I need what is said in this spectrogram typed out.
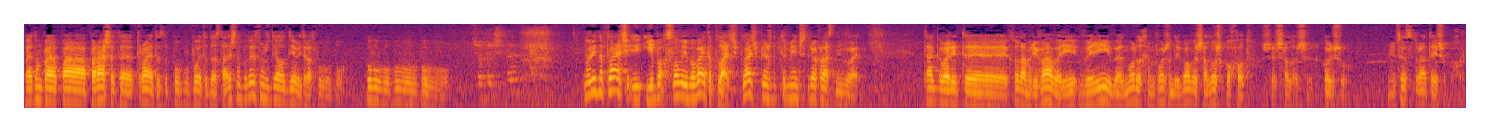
Поэтому по, по, по Раш это труа, это пу-пу-пу, это достаточно. То есть нужно делать 9 раз пу-пу-пу. Пу-пу-пу-пу-пу-пу. Что так считаешь? Ну, видно, плач, и, еба, слово ебава это плач. Плач между меньше трех раз не бывает. Так говорит, э, кто там, Рива, Вери, Вери, Бен Форшен, Дайбава, Шалош, Кохот, Шалош, Кольшу. Нюцец, Турата, Ишу, Кохот.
